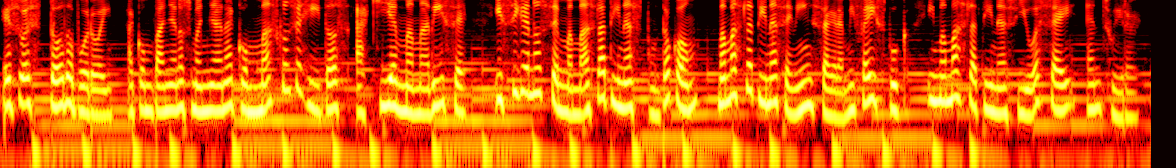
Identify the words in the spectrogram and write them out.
Eso es todo por hoy. Acompáñanos mañana con más consejitos aquí en Mamá Dice y síguenos en mamáslatinas.com, Mamás Latinas en Instagram y Facebook y Mamás Latinas USA en Twitter.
